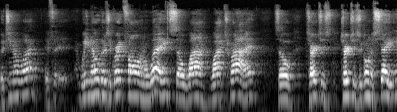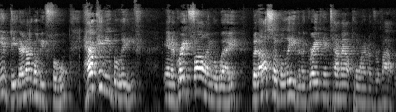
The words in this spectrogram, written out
But you know what? If we know there's a great falling away, so why why try? So churches churches are going to stay empty. They're not going to be full. How can you believe in a great falling away, but also believe in a great end time outpouring of revival?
